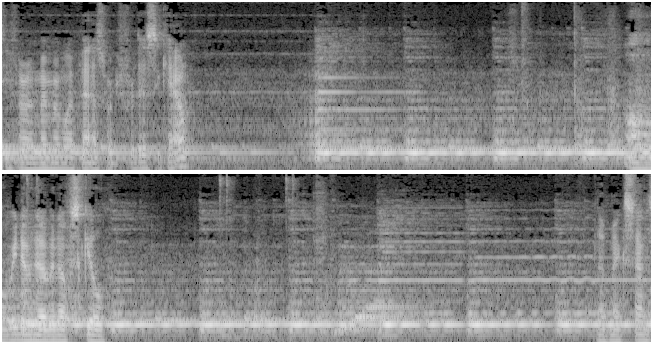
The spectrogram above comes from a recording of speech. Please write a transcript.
see if I remember my password for this account. Oh, we don't have enough skill. That makes sense.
